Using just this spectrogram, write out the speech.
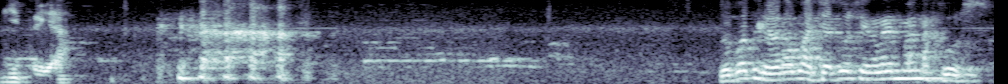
gitu ya Lu kok tinggal kamu aja Gus, yang lain mana Gus?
